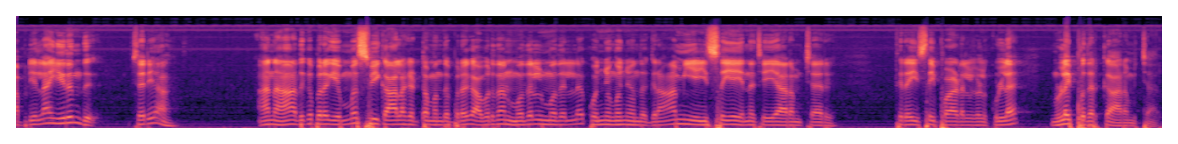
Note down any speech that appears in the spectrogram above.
அப்படிலாம் இருந்து சரியா? ஆனால் அதுக்கு பிறகு எம்எஸ்வி காலகட்டம் வந்த பிறகு அவர்தான் முதல் முதல்ல கொஞ்சம் கொஞ்சம் இந்த கிராமிய இசையை என்ன செய்ய ஆரம்பித்தார் திரை இசை பாடல்களுக்குள்ளே நுழைப்பதற்கு ஆரம்பித்தார்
